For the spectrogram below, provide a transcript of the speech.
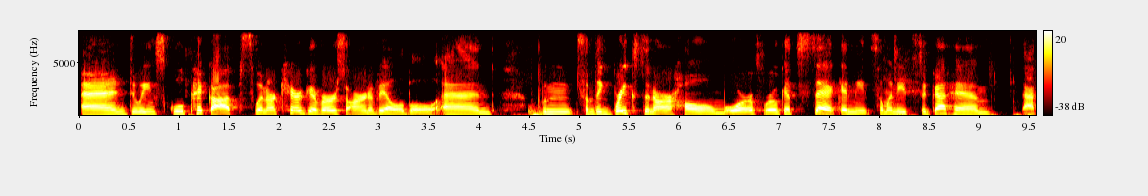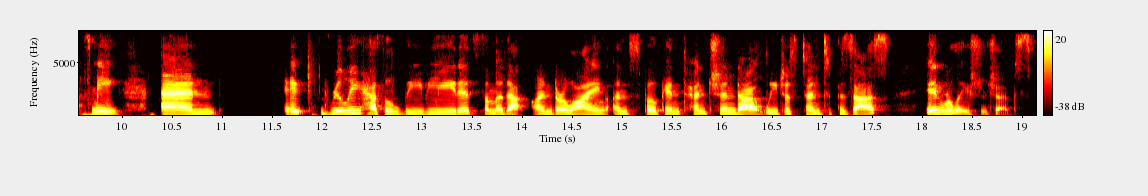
and doing school pickups when our caregivers aren't available and when something breaks in our home or if Roe gets sick and needs someone needs to get him, that's me. And it really has alleviated some of that underlying unspoken tension that we just tend to possess in relationships.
